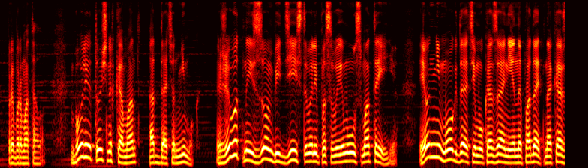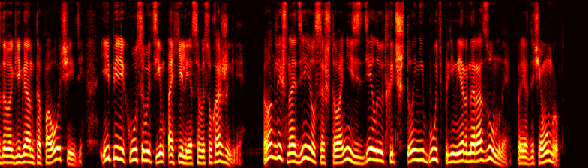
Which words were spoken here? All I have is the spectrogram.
– пробормотал он. Более точных команд отдать он не мог. Животные зомби действовали по своему усмотрению, и он не мог дать им указание нападать на каждого гиганта по очереди и перекусывать им ахиллесовы сухожилия. Он лишь надеялся, что они сделают хоть что-нибудь примерно разумное, прежде чем умрут.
